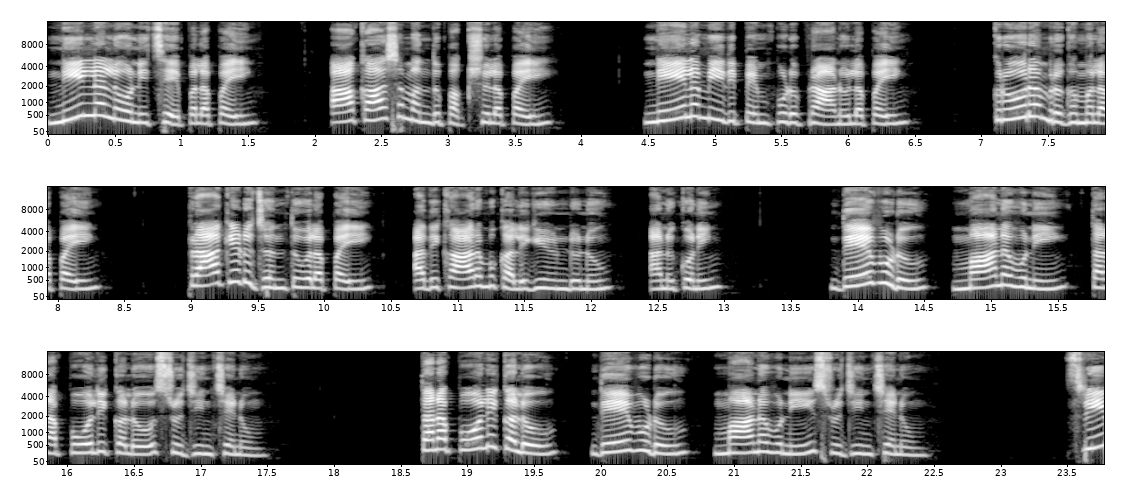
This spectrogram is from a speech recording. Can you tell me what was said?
నీళ్ళలోని చేపలపై ఆకాశమందు పక్షులపై నేల మీది పెంపుడు ప్రాణులపై క్రూర మృగములపై ప్రాకిడు జంతువులపై అధికారము కలిగియుండును అనుకొని దేవుడు మానవుని తన పోలికలో సృజించెను. తన పోలికలో దేవుడు మానవుని సృజించెను. స్త్రీ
